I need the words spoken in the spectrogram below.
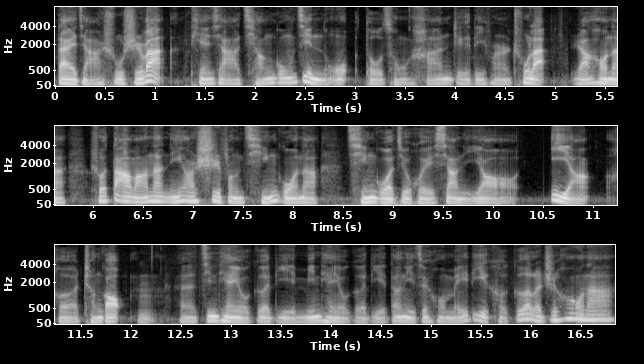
代价数十万，天下强弓劲弩都从韩这个地方出来。然后呢，说大王呢，您要侍奉秦国呢，秦国就会向你要益阳和成高。嗯，呃，今天有割地，明天有割地，等你最后没地可割了之后呢？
